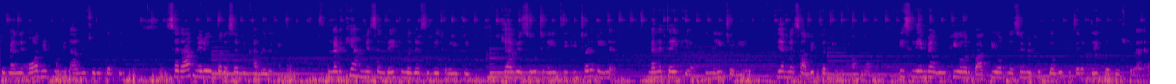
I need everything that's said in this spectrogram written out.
तो मैंने और भी पूरी भागनी शुरू कर दी। शराब मेरे ऊपर असर दिखाने लगी थी। लड़कियाँ हमें संदेह की नज़र से देख रही थी। क्या वे सोच रही थी कि चढ़ गई है? मैंने तय किया कि नहीं चढ़ी है। यह मैं साबित करके दिखाऊँगा। इसलिए मैं उनकी और बाकी और नशे में धुप लोगों की तरफ़ देख कर मुस्कुराया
